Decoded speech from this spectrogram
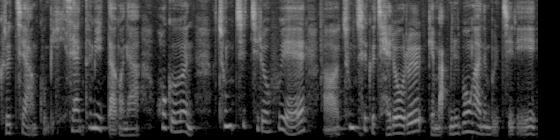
그렇지 않고 미세한 틈이 있다거나 혹은 충치 치료 후에 어, 충치 그 재료를 이렇게 막 밀봉하는 물질이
